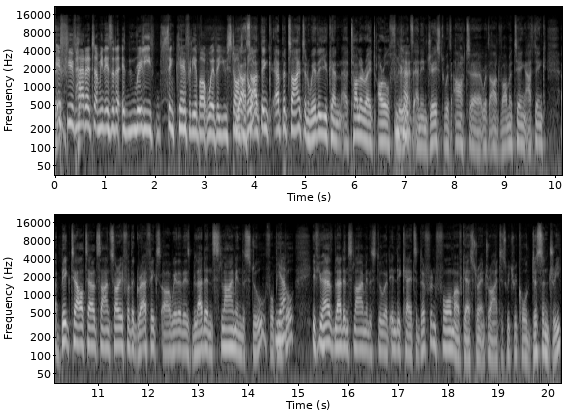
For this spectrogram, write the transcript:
if you've had it, I mean, is it a, it really think carefully about whether you start yeah, at so all? I think appetite and whether you can uh, tolerate oral fluids Okay. and ingest without uh, without vomiting. I think a big telltale sign. Sorry for the graphics. Are whether there's blood and slime in the stool for Yeah. people. If you have blood and slime in the stool, it indicates a different form of gastroenteritis, which we call dysentery,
